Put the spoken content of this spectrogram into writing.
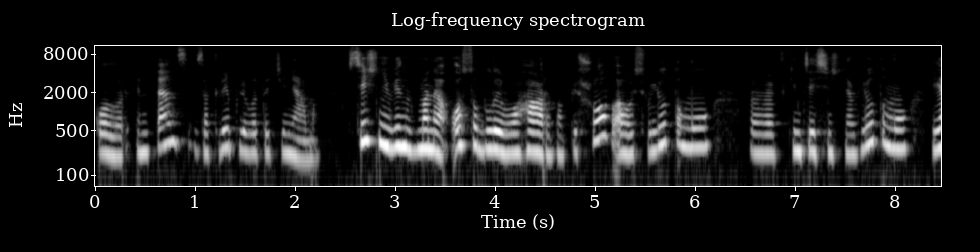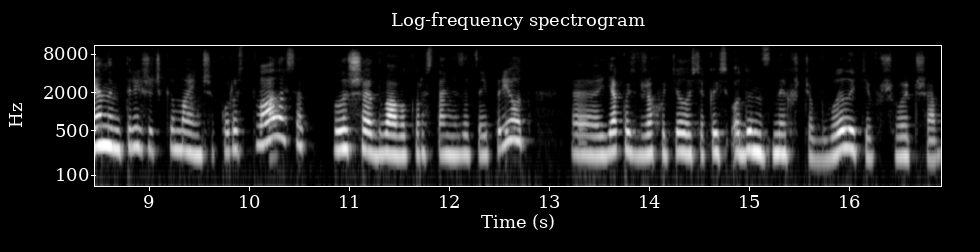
Color Intense закріплювати тінями. В січні він в мене особливо гарно пішов, а ось в лютому, в кінці січня, в лютому, я ним трішечки менше користувалася, лише два використання за цей період. Якось вже хотілося якийсь один з них, щоб вилетів швидше.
